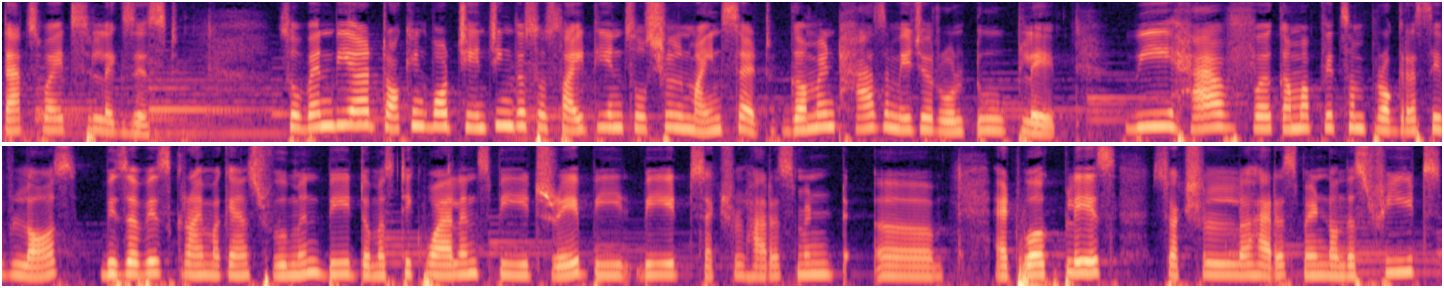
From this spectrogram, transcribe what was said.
That's why it still exists. So when we are talking about changing the society and social mindset, government has a major role to play we have uh, come up with some progressive laws vis-a-vis crime against women be it domestic violence be it rape be, be it sexual harassment uh, at workplace sexual harassment on the streets.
